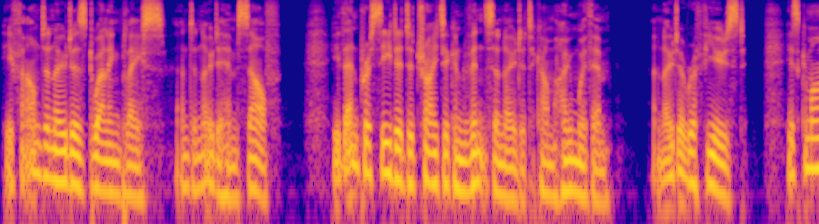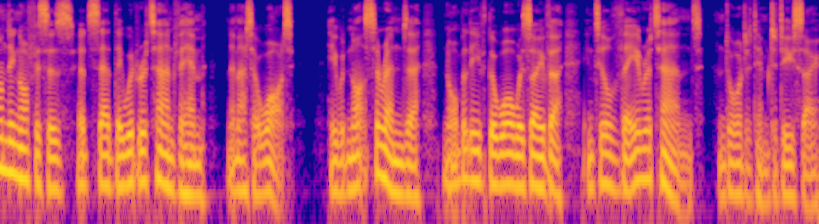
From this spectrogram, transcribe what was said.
He found Onoda's dwelling place and Onoda himself. He then proceeded to try to convince Onoda to come home with him. Onoda refused. His commanding officers had said they would return for him, no matter what. He would not surrender, nor believe the war was over, until they returned and ordered him to do so.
